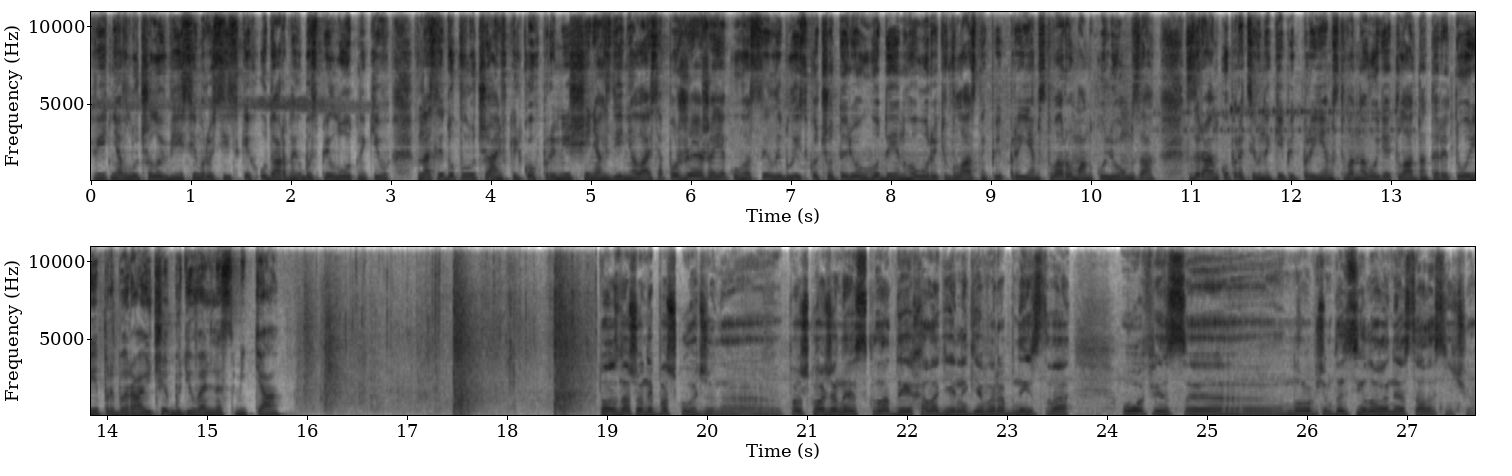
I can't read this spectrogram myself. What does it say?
квітня влучило вісім російських ударних безпілотників. Внаслідок влучань в кількох приміщеннях здійнялася пожежа, яку гасили близько чотирьох годин, говорить власник підприємства Роман Кульомза. Зранку працівники підприємства наводять лад на території, прибираючи будівельне сміття. Хто знає, що не пошкоджено. Пошкоджені склади, холодильники, виробництва, офіс. е, Ну, в общем-то, цілого не осталось нічого.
